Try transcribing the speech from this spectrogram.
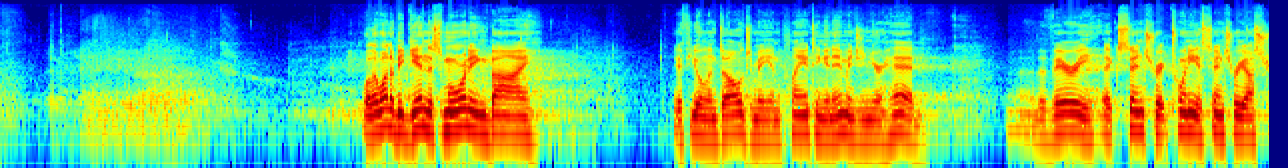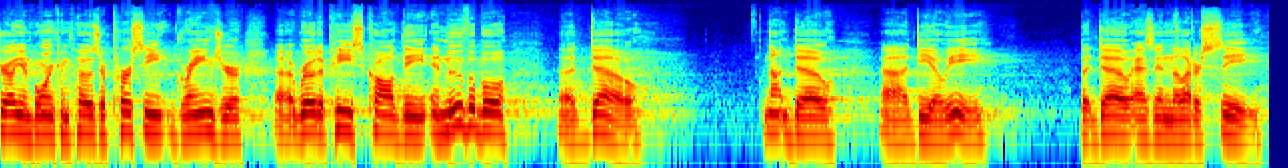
Well, I want to begin this morning by, if you'll indulge me, in planting an image in your head. Uh, the very eccentric 20th century Australian born composer Percy Grainger uh, wrote a piece called The Immovable uh, Do. Not Doe, uh, D O E, but Do as in the letter C.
